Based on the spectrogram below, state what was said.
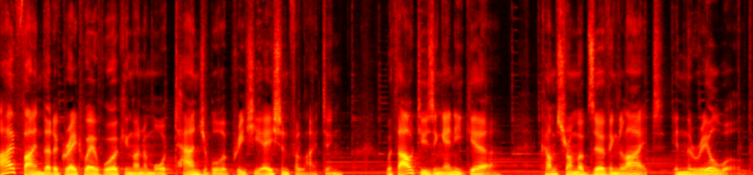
I find that a great way of working on a more tangible appreciation for lighting, without using any gear, comes from observing light in the real world.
